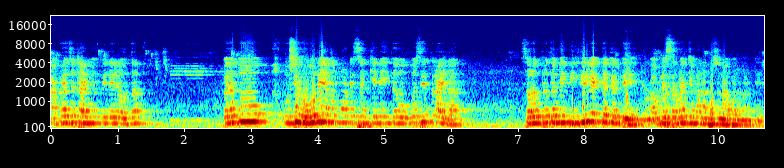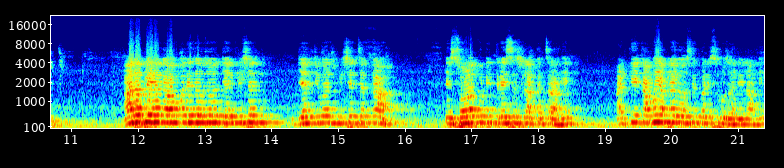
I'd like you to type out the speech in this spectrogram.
अकराचं टायमिंग दिलेलं होतं. परंतु उशीर होऊ नये आपण मोठ्या संख्येने इथं उपस्थित राहिला. सर्वप्रथम मी दिलगिरी व्यक्त करते. आपल्या सर्वांच्या मनापासून आभार मानते. आज आपल्या ह्या गावामध्ये जवळजवळ जल मिशन जलजीवन मिशनचं काम हे सोळा कोटी त्रेसष्ट लाखाचं आहे. आणि ते कामही आपल्या व्यवस्थितपणे सुरू झालेलं आहे.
